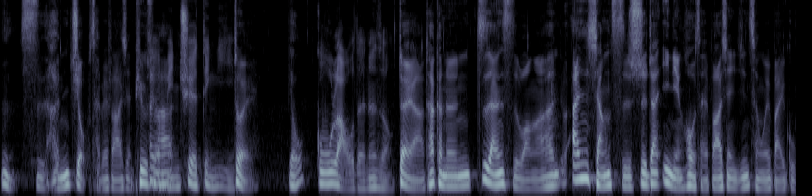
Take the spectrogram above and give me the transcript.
嗯，死很久才被发现，譬如说他明确定义，对。有孤老的那种，对啊，他可能自然死亡啊，安详辞世，但一年后才发现已经成为白骨，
